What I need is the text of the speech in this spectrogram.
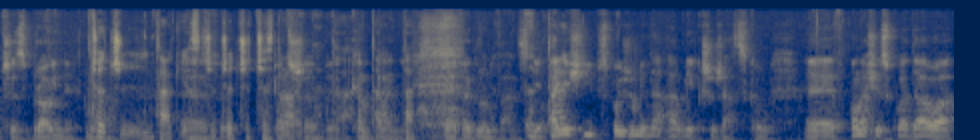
Czy zbrojnych. czy, czy tak jest, czy, czy, czy, czy zbrojne. potrzeby Tak, kampanii tak, tak, grunwaldzkiej. A Tak. jeśli spojrzymy na Armię Krzyżacką, e, ona się składała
